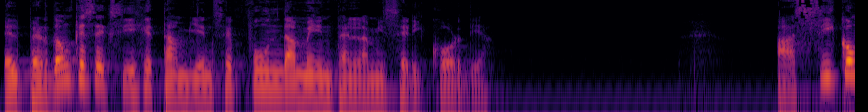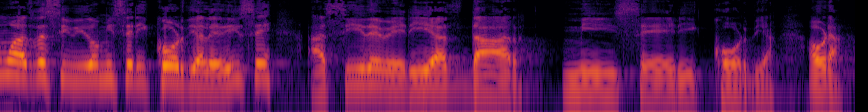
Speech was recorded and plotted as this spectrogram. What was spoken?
el perdón que se exige también se fundamenta en la misericordia. Así como has recibido misericordia, le dice, así deberías dar misericordia. Ahora,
